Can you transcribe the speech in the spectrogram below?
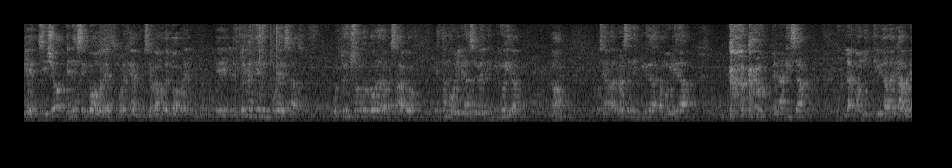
que si yo en ese cobre, por ejemplo, si hablamos de cobre, eh, le estoy metiendo impurezas o estoy usando cobre de rezago, esta movilidad se ve disminuida, ¿no? O sea, al verse disminuida esta movilidad, penaliza la conductividad del cable.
